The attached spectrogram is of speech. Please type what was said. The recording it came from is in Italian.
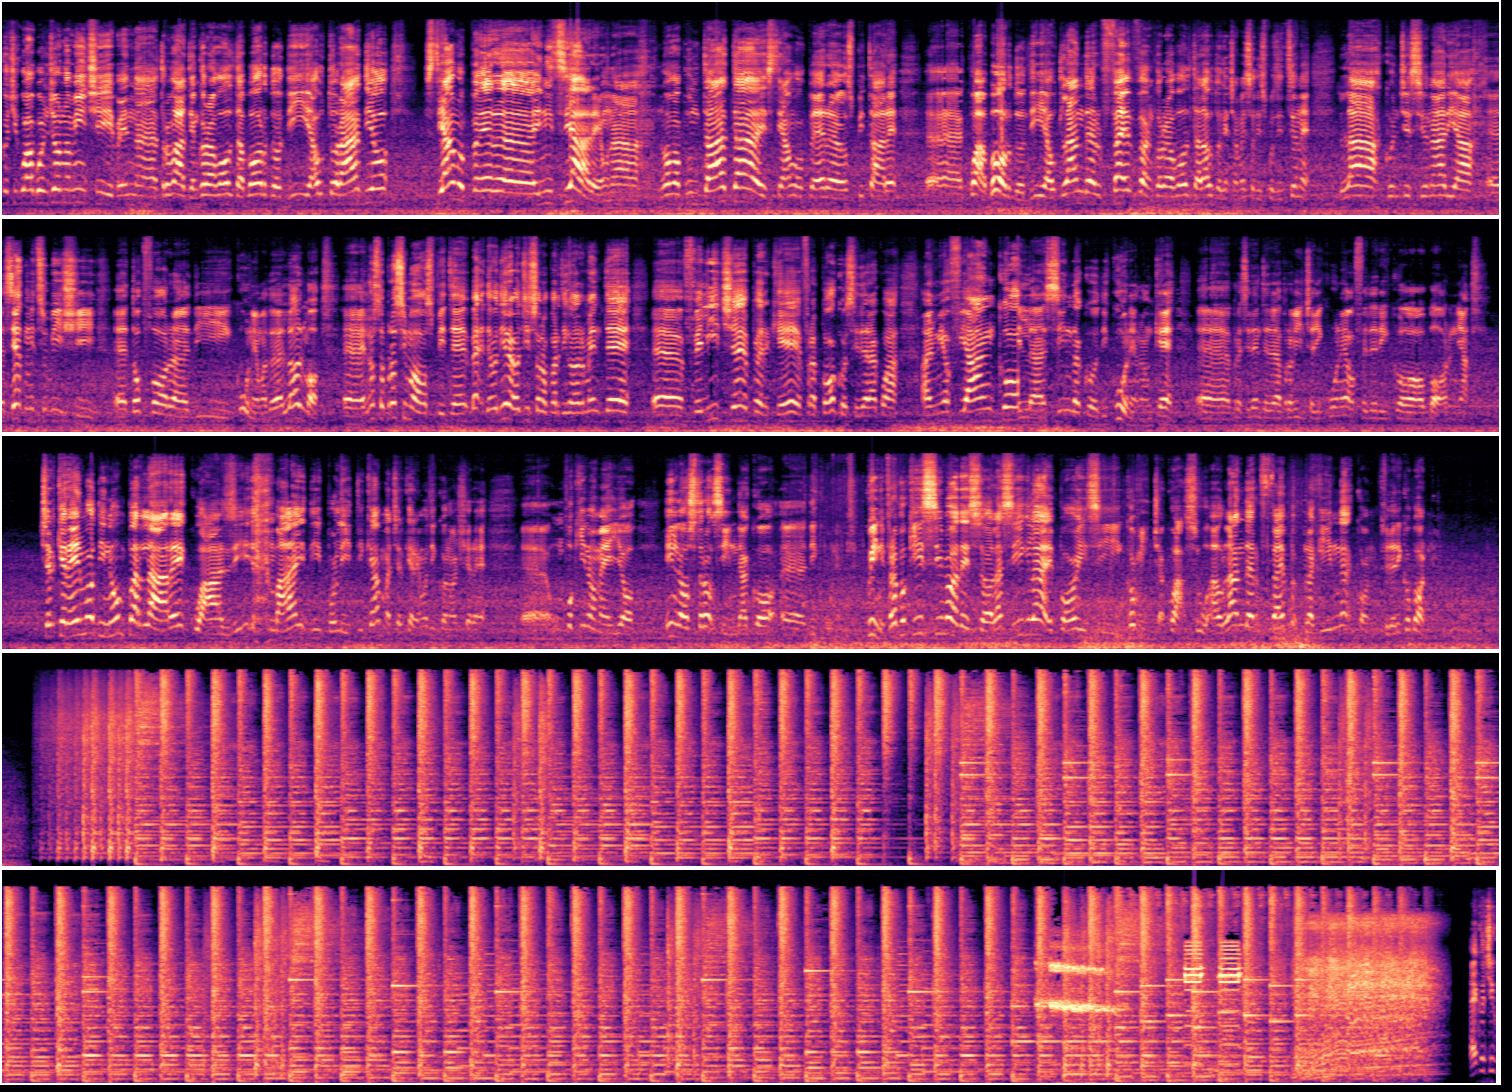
Eccoci qua, buongiorno amici, ben trovati ancora una volta a bordo di Autoradio. Stiamo per eh, iniziare una nuova puntata e stiamo per ospitare eh, qua a bordo di Outlander FEV, ancora una volta l'auto che ci ha messo a disposizione la concessionaria eh, Seat Mitsubishi eh, Top 4 di Cuneo, modello dell'Olmo. Eh, il nostro prossimo ospite, beh, devo dire oggi sono particolarmente eh, felice perché fra poco siederà qua al mio fianco il sindaco di Cuneo, nonché presidente della provincia di Cuneo Federico Borgna. Cercheremo di non parlare quasi mai di politica, ma cercheremo di conoscere eh, un pochino meglio il nostro sindaco eh, di Cuneo. Quindi fra pochissimo adesso la sigla e poi si comincia qua su Outlander Fab Plugin con Federico Borgna.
